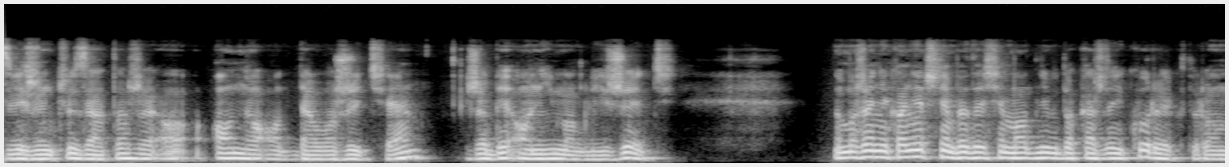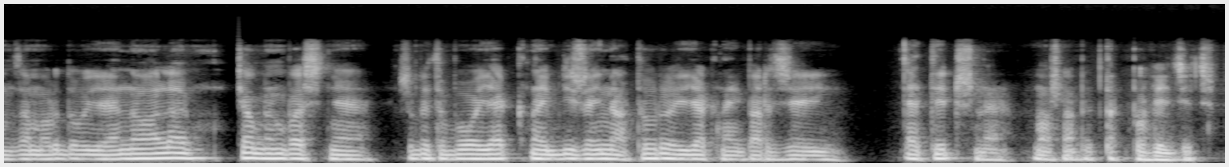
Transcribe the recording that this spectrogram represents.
zwierzęciu za to, że ono oddało życie, żeby oni mogli żyć. No może niekoniecznie będę się modlił do każdej kury, którą zamorduję, no ale chciałbym właśnie, żeby to było jak najbliżej natury jak najbardziej etyczne, można by tak powiedzieć.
